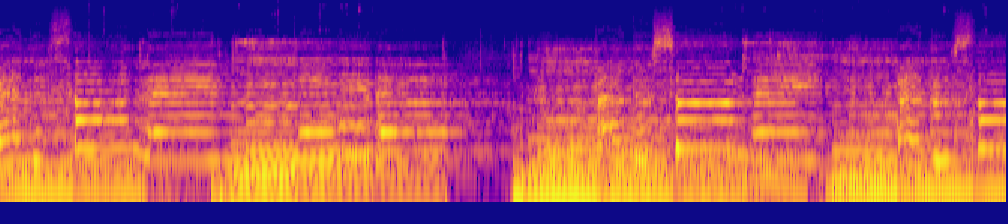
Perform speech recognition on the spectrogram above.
Ben de soleil, ben de soleil, ben de soleil.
